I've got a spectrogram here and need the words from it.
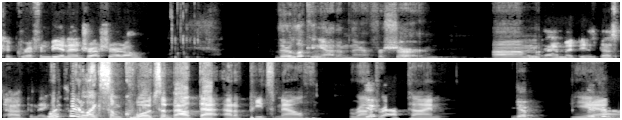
Could Griffin be an edge rusher at all? They're looking at him there for sure. Um, that might be his best path to make. Weren't there like some quotes about that out of Pete's mouth around yep. draft time? Yep. Yeah. They've been,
